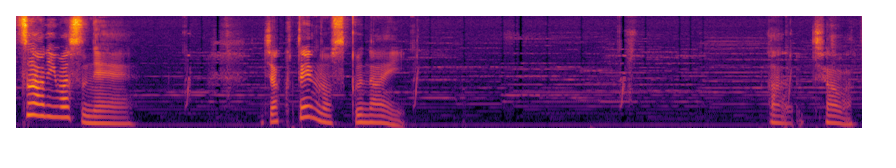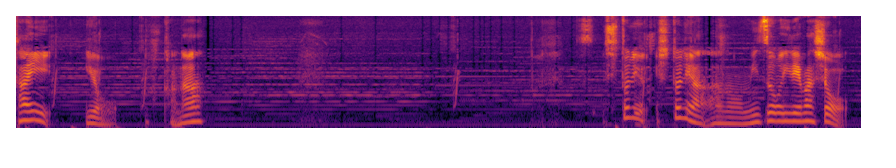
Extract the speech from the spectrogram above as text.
つありますね。弱点の少ない。あ、違うわ。太陽かな。一人、一人は、あの、水を入れましょう。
